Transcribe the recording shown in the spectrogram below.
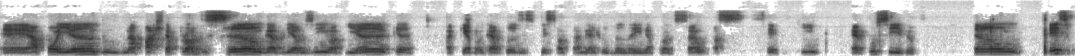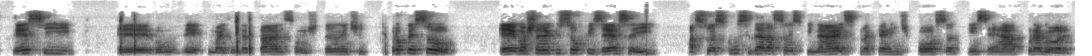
é, apoiando na parte da produção, Gabrielzinho, a Bianca, aqui a Banca 12, esse pessoal está me ajudando aí na produção, tá sempre que é possível. Então, esse, esse é, vamos ver aqui mais um detalhe, só um instante. Professor, é, gostaria que o senhor fizesse aí as suas considerações finais para que a gente possa encerrar por agora.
